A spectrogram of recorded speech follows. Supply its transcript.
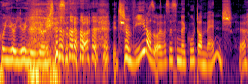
Huiuiuiui. Jetzt schon wieder so. Was ist denn ein guter Mensch? Ja.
